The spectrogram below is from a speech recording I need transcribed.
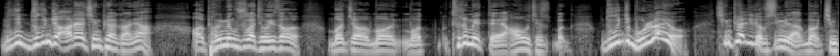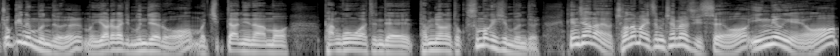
누군, 누군 줄 알아야 창피할 거 아니야? 어, 박명수가 저기서 뭐, 저, 뭐, 뭐, 트름했대. 아우, 죄송, 뭐, 누군지 몰라요. 창피할 일이 없습니다. 뭐, 지금 쫓기는 분들, 뭐, 여러 가지 문제로, 뭐, 집단이나 뭐, 방공호 같은데 담요 하나 덮고 숨어 계신 분들. 괜찮아요. 전화만 있으면 참여할 수 있어요. 익명이에요.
